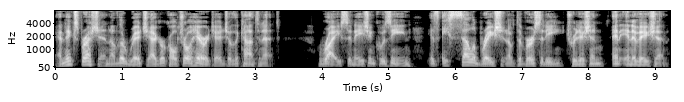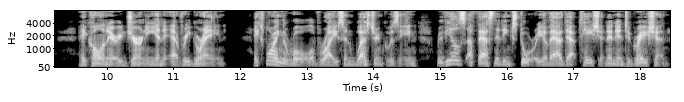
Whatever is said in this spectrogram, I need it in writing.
and an expression of the rich agricultural heritage of the continent. Rice in Asian cuisine is a celebration of diversity, tradition, and innovation, a culinary journey in every grain. Exploring the role of rice in Western cuisine reveals a fascinating story of adaptation and integration.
